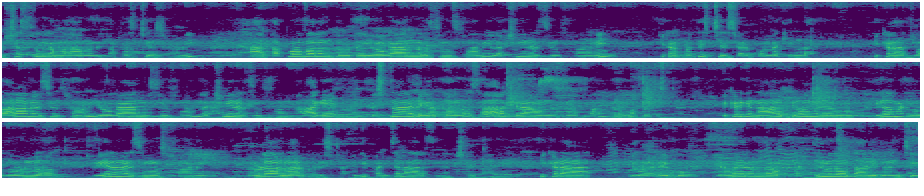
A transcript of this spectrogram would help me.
ఋష్యశృంగ మహాముని తపస్సు చేసుకొని ఆ తపోబలంతో యోగా నరసింహస్వామి లక్ష్మీ నరసింహస్వామిని ఇక్కడ ప్రతిష్ఠ చేశాడు కొండ కింద. ఇక్కడ జ్వాలా నరసింహస్వామి యోగా నరసింహస్వామి లక్ష్మీ నరసింహస్వామి. అలాగే కృష్ణానది గర్భంలో సాలగ్రామ నరసింహస్వామి బ్రహ్మ ప్రతిష్ఠ. ఇక్కడికి నాలుగు కిలోమీటర్ కిలోమీటర్ల దూరంలో వీర నరసింహస్వామి గరుడాల్ వారి ప్రతిష్ట ఇది పంచనారసింహ క్షేత్రం. ఇక్కడ ఇవాళ రేపు ఇరవై రెండవ పద్దెనిమిదవ తారీఖు నుంచి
